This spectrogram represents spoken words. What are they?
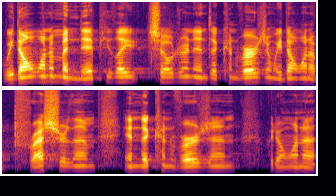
We don't want to manipulate children into conversion. We don't want to pressure them into conversion. We don't want to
